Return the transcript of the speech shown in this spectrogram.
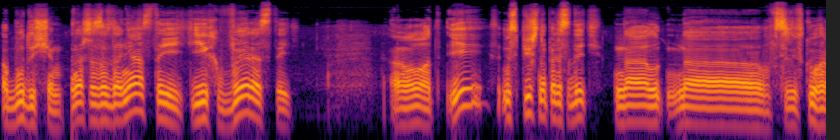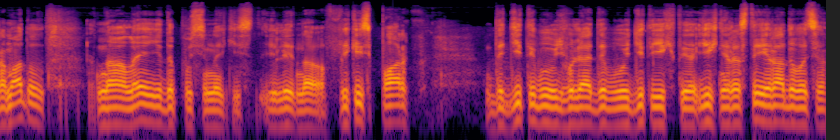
о будущем. Наше завдання стоїть їх виростити, от, і успішно пересадити на, на в сільську громаду, на алеї, допустим, на або на, в якийсь парк, де діти будуть гуляти, де будуть діти їх, їхні рости і радуватися.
